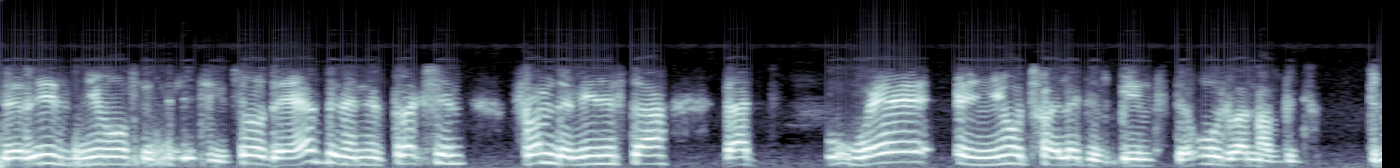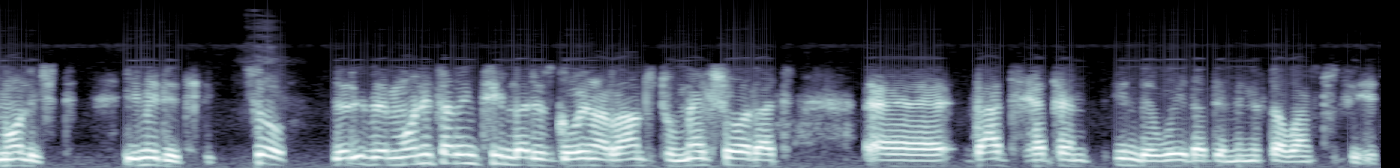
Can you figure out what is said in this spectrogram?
there is new facility. So there has been an instruction from the minister that where a new toilet is built, the old one must be demolished immediately. So there is a monitoring team that is going around to make sure that uh, that happens in the way that the minister wants to see it.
